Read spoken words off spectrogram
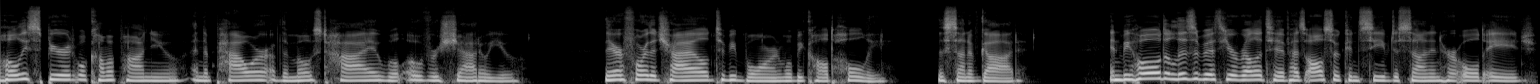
Holy Spirit will come upon you, and the power of the Most High will overshadow you. Therefore, the child to be born will be called Holy, the Son of God. And behold, Elizabeth, your relative, has also conceived a son in her old age.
